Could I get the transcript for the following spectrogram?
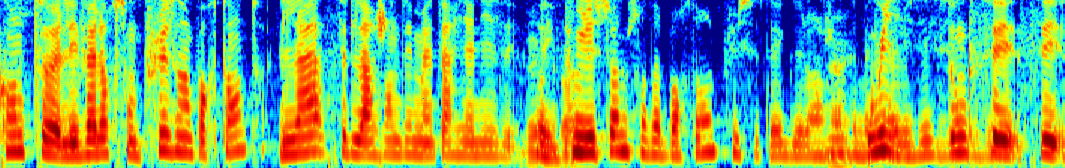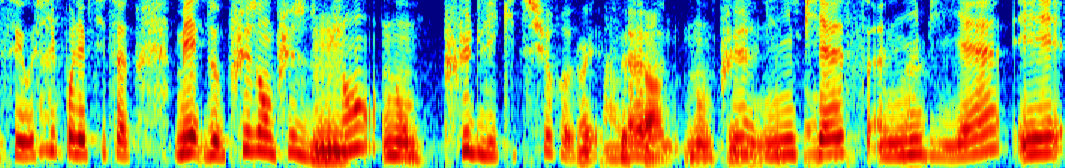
quand les valeurs sont plus importantes, là, c'est de l'argent dématérialisé. Oui, plus les sommes sont importantes, plus c'est avec de l'argent dématérialisé. Oui, donc c'est aussi pour les petites sommes. Mais de plus en plus de mm. gens n'ont plus de liquide sur eux. Oui, c'est ça. n'ont plus, ni pièces, ni billets. Et,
